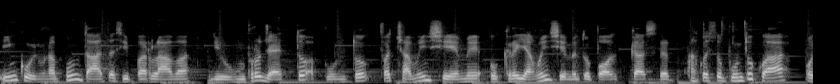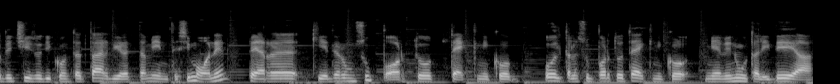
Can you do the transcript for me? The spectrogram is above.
in cui in una puntata si parlava di un progetto, appunto, facciamo insieme o creiamo insieme il tuo podcast. A questo punto qua ho deciso di contattare direttamente Simone per chiedere un supporto tecnico oltre al supporto tecnico mi è venuta l'idea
